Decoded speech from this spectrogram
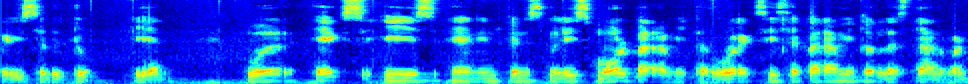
raised to n where x is an infinitesimally small parameter or x is a parameter less than 1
